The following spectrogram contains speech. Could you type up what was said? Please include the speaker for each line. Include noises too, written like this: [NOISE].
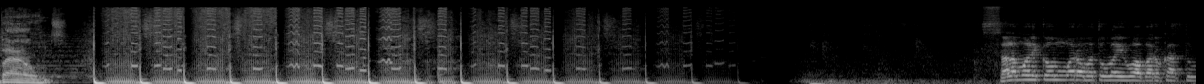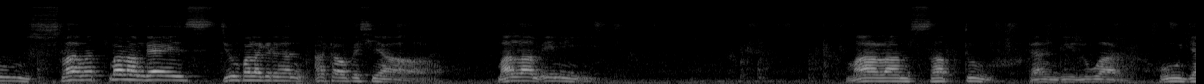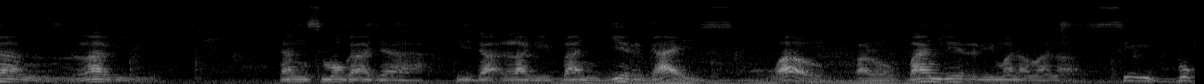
Speaker 1: bounds.
Speaker 2: Assalamualaikum warahmatullahi wabarakatuh. Selamat malam guys. Jumpa lagi dengan Aka Official. Malam ini Malam Sabtu Dan di luar hujan lagi. Dan semoga aja Tidak lagi banjir guys. Wow Kalau banjir di mana-mana Sibuk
